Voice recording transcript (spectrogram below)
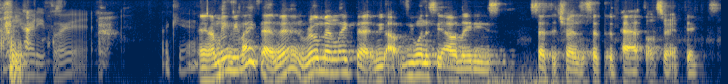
Be ready for it. Okay. And I mean, we like that, man. Real men like that. We uh, we want to see our ladies set the trends and set the path on certain things.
